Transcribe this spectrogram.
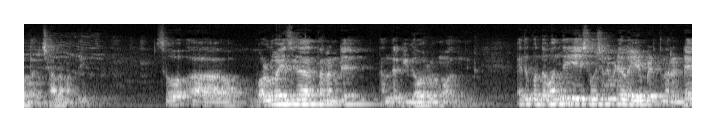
ఉంటారు చాలామంది. సో వరల్డ్ వైజ్గా తనంటే అందరికీ గౌరవం ఉంది అయితే కొంతమంది సోషల్ మీడియాలో ఏం పెడుతున్నారంటే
